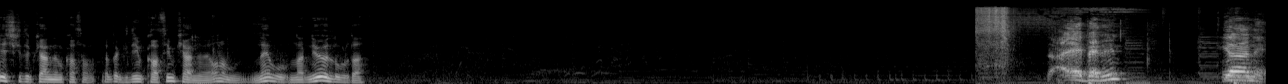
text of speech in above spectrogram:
Hiç gidip kendimi kasam. Ya da gideyim kasayım kendimi. Oğlum ne bu? Bunlar niye öldü burada? Ebenin yani.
